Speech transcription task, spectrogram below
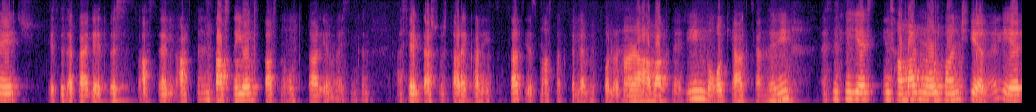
մեջ, եթե դա կարելի է այդպես ասել, արդեն 17-18 տարի եմ, այսինքն 13-14 տարեկանից ասած, ես մասնակցել եմ բոլոր հանրահավաքներին, բողոքի ակցիաներին, այսինքն ես ինձ համար նոր բան չի եղել եւ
